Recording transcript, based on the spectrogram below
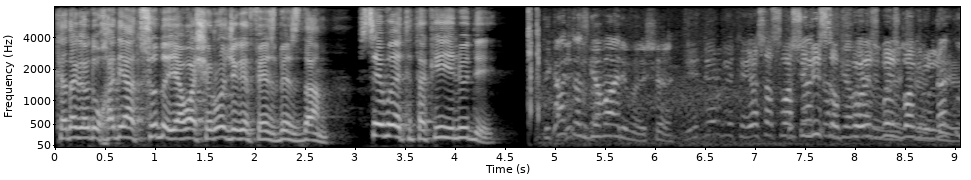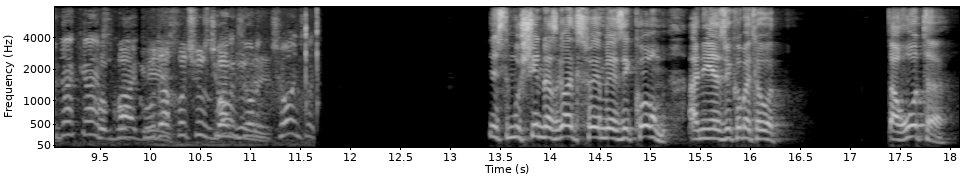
когда говорят, уходи отсюда, я ваши рожи, говорит, ФСБ сдам. Все вы это такие люди. Ты как разговариваешь, э? Не дергайте, я сейчас ваши листов ФСБ э? сбагрю. Да куда как сбагрю? Куда хочу Чё он сбагрю. Если мужчина разговаривает своим языком, а не языком этого тагота, э, не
